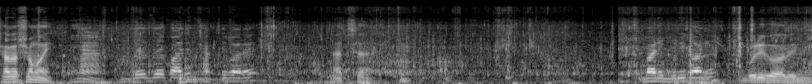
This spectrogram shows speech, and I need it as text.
সারা সময়? হ্যাঁ যে যে কয়দিন থাকতে পারে। আচ্ছা। বাড়ি বুড়ি করে বুড়ি গোয়ালিনি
